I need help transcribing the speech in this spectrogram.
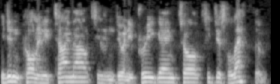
He didn't call any timeouts. He didn't do any pre-game talks. He just left them.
